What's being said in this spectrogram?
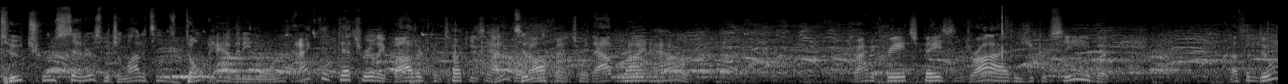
Two true centers, which a lot of teams don't have anymore. And I think that's really bothered Kentucky's half-court offense without Ryan Howard. Trying to create space and drive, as you can see, but nothing doing.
